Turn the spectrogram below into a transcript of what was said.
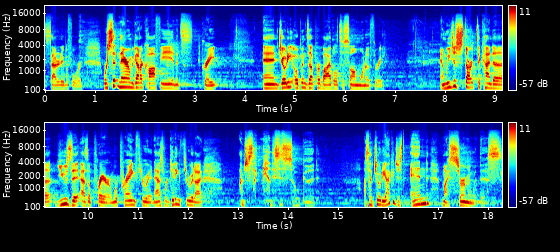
Saturday before, we're sitting there and we got our coffee and it's great. And Jody opens up her Bible to Psalm 103. And we just start to kind of use it as a prayer, and we're praying through it. And as we're getting through it, I, I'm just like, man, this is so good. I was like, Jody, I could just end my sermon with this.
